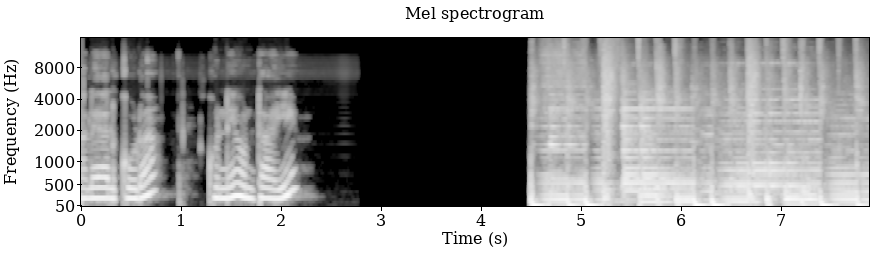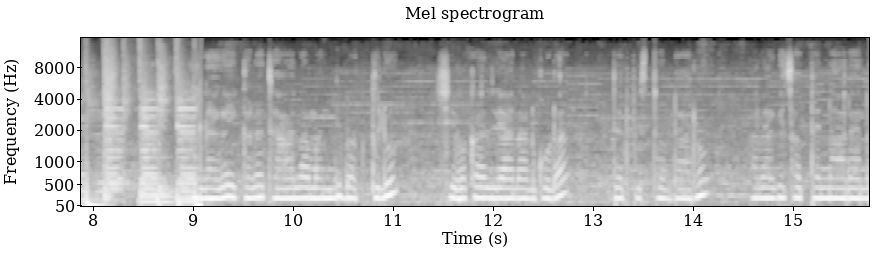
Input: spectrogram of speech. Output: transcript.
ఆలయాలు కూడా కొన్ని ఉంటాయి. ఇక్కడ చాలామంది భక్తులు శివ కళ్యాణాలు కూడా జరిపిస్తుంటారు. అలాగే సత్యనారాయణ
